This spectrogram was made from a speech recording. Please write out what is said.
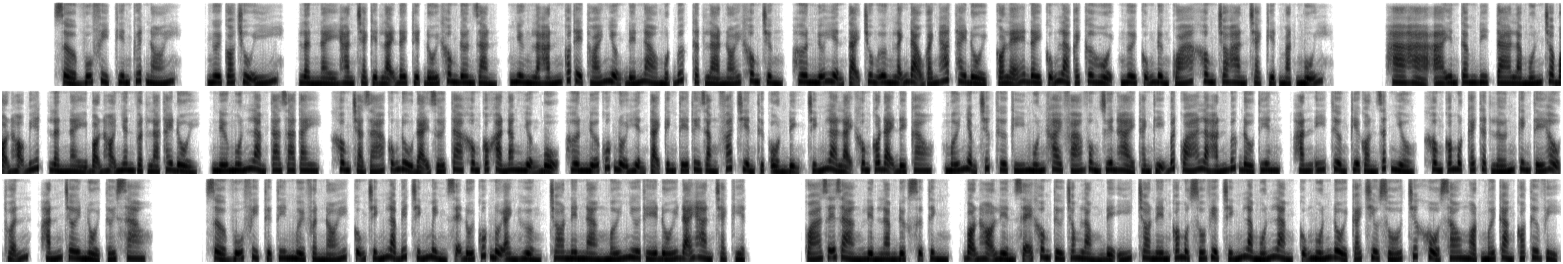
Sở vũ phì kiên quyết nói, người có chủ ý, lần này Hàn Trẻ Kiệt lại đây tuyệt đối không đơn giản, nhưng là hắn có thể thoái nhượng đến nào một bước thật là nói không chừng, hơn nữa hiện tại Trung ương lãnh đạo gánh hát thay đổi, có lẽ đây cũng là cái cơ hội, ngươi cũng đừng quá không cho Hàn Trẻ Kiệt mặt mũi. Ha ha a yên tâm đi ta là muốn cho bọn họ biết lần này bọn họ nhân vật là thay đổi, nếu muốn làm ta ra tay, không trả giá cũng đủ đại giới ta không có khả năng nhượng bộ, hơn nữa quốc nội hiện tại kinh tế tuy rằng phát triển thực ổn định chính là lại không có đại đề cao, mới nhậm chức thư ký muốn khai phá vùng duyên hải thành thị bất quá là hắn bước đầu tiên, hắn ý tưởng kia còn rất nhiều, không có một cái thật lớn kinh tế hậu thuẫn, hắn chơi nổi tới sao. Sở Vũ Phi tự tin 10 phần nói cũng chính là biết chính mình sẽ đối quốc nội ảnh hưởng cho nên nàng mới như thế đối đãi Hàn Trạch Kiệt. Quá dễ dàng liền làm được sự tình, bọn họ liền sẽ không từ trong lòng để ý cho nên có một số việc chính là muốn làm cũng muốn đổi cái chiêu số trước khổ sau ngọt mới càng có tư vị.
